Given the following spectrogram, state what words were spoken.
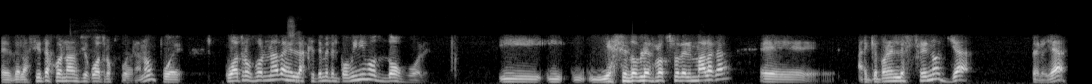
De las siete jornadas y cuatro fuera, ¿no? Pues cuatro jornadas en las que te meten como mínimo dos goles. Y, ese doble rostro del Málaga eh, hay que ponerle frenos ya, pero ya.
